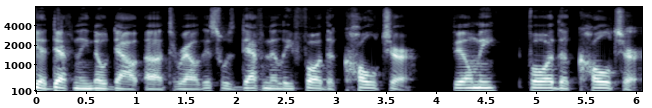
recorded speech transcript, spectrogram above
Yeah, definitely, no doubt, uh, Terrell. This was definitely for the culture. Feel me? For the culture.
